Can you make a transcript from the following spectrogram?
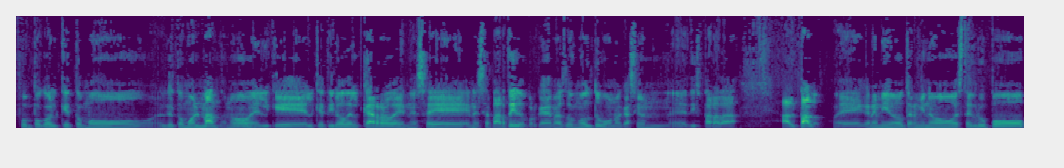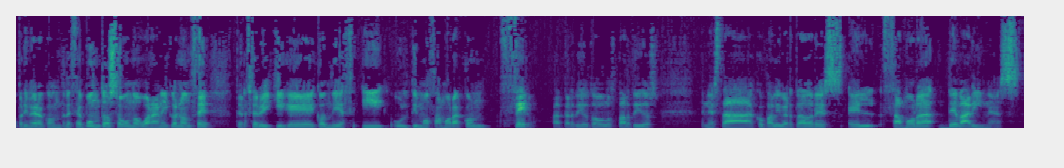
fue un poco el que tomó el que tomó el mando no el que el que tiró del carro en ese en ese partido porque además de un gol tuvo una ocasión eh, disparada al palo eh, Gremio terminó este grupo primero con 13 puntos segundo Guaraní con 11 tercero Iquique con 10 y último Zamora con 0 ha perdido todos los partidos en esta Copa Libertadores el Zamora de Barinas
